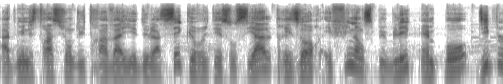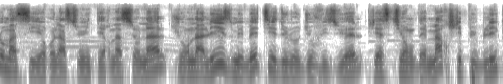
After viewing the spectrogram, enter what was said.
administration du travail et de la sécurité sociale, trésor et finances publiques, impôts, diplomatie et relations internationales, journalisme, et métiers de l'audiovisuel, gestion des marchés publics,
